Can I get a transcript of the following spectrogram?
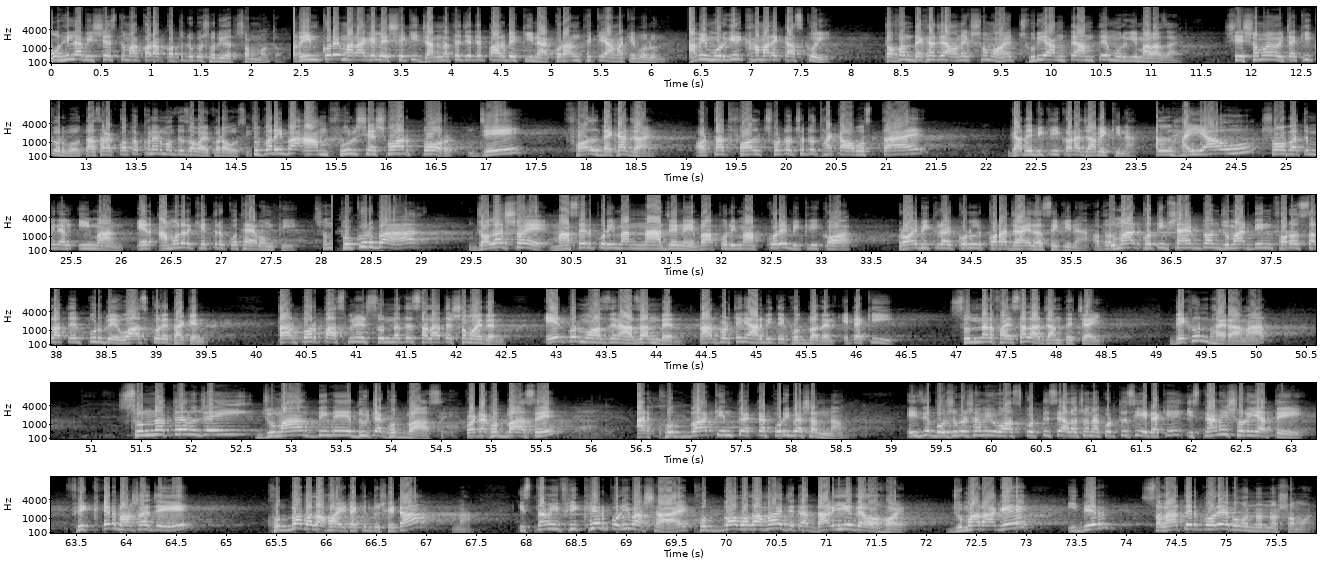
মহিলা বিশেষ তোমা করা কতটুকু শরীয়ত সম্মত ঋণ করে মারা গেলে সে কি জান্নাতে যেতে পারবে কিনা কোরআন থেকে আমাকে বলুন। আমি মুরগির খামারে কাজ করি, তখন দেখা যায় অনেক সময় ছুরি আনতে আনতে মুরগি মারা যায়। সে সময় ওইটা কি করব? তাছাড়া কতক্ষণের মধ্যে জবাই করা উচিত? সুপারি বা আম ফুল শেষ হওয়ার পর যে ফল দেখা যায়, অর্থাৎ ফল ছোট ছোট থাকা অবস্থায় গাদে বিক্রি করা যাবে কিনা? আল হাইয়াউ সোবাতু মিনাল ইমান এর আমলের ক্ষেত্রে কোথায় এবং কি? পুকুর বা জলাশয়ে মাছের পরিমাণ না জেনে বা পরিমাপ করে বিক্রি ক্রয় বিক্রয় করা জায়েজ আছে কিনা? অথবা জুমার খতিব সাহেবগঞ্জ জুমার দিন ফরজ সালাতের পূর্বে ওয়াজ করে থাকেন। তারপর পাঁচ মিনিট সুন্নাতে সালাতে সময় দেন। এরপর মোয়াজ্জিন আজান দেন। তারপর তিনি আরবিতে খোদবা দেন। এটা কি সুন্নার ফয়সালা? জানতে চাই। দেখুন ভাইরা আমার, সুন্নাতে অনুযায়ী জুমার দিনে দুইটা খোদবা আছে। কয়টা খোদবা আছে? আর খোদবা কিন্তু একটা পরিবেশার নাম। এই যে বসে বসে আমি ওয়াজ করতেছি, আলোচনা করতেছি, এটাকে ইসলামী শরিয়াতে ফিখের ভাষা যে খুতবা বলা হয়, এটা কিন্তু সেটা না। ইসলামী ফিখের পরিভাষায় খুতবা বলা হয়, যেটা দাঁড়িয়ে দেওয়া হয় জুমার আগে, ঈদের সলাতের পরে এবং অন্যান্য সময়।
